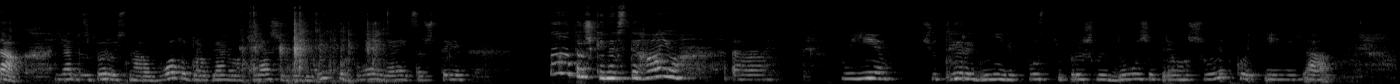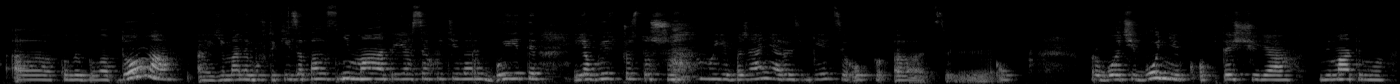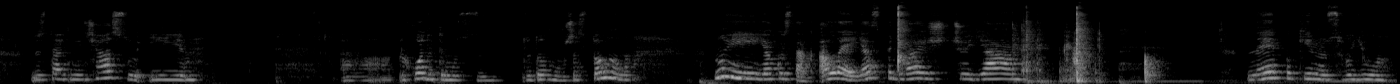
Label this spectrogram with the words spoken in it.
Так, я дозберусь на роботу, доробляю макіяж і буду бігти, бо я, як завжди, а, трошки не встигаю. Е, мої чотири дні відпустки пройшли дуже прямо швидко, і я, е, коли була вдома, е, і в мене був такий запал знімати, я все хотіла робити. І я боюсь просто, що моє бажання розіб'ється об, е, об робочі будні, об те, що я не матиму достатньо часу і приходитиму додому вже стомлена. Ну і якось так. Але я сподіваюся, що я не покину свою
